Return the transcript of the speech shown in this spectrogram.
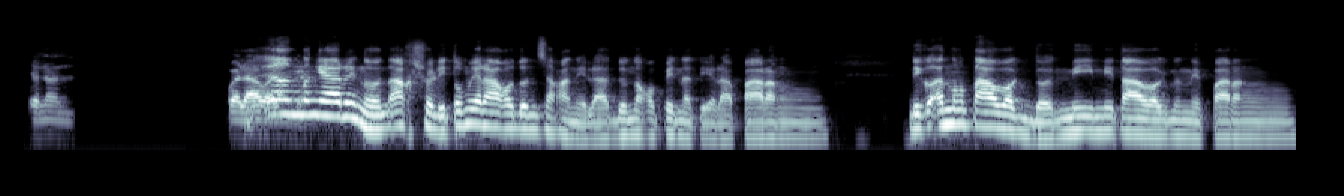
Ganun. Wala, Eh, wala. ang nangyari noon, actually, tumira ako doon sa kanila. Doon ako pinatira. Parang, hindi ko anong tawag doon. May, may tawag doon eh. Parang,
